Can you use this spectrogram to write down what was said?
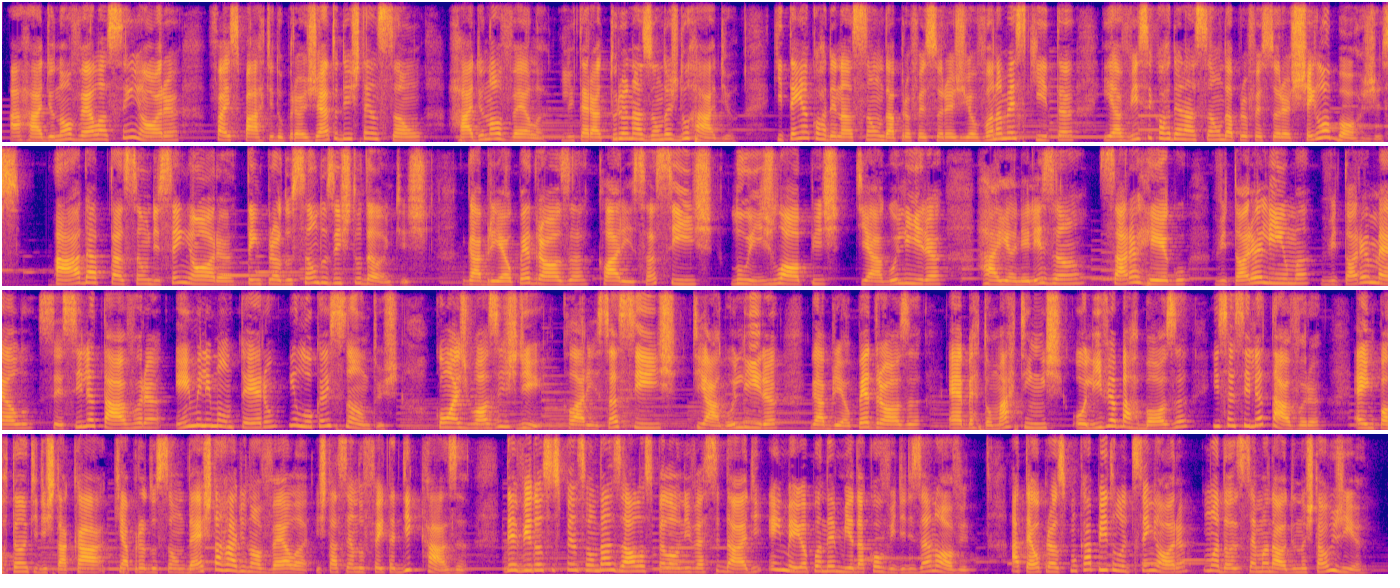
A radionovela Senhora faz parte do projeto de extensão Radionovela Literatura nas Ondas do Rádio, que tem a coordenação da professora Giovana Mesquita e a vice-coordenação da professora Sheila Borges. A adaptação de Senhora tem produção dos estudantes Gabriel Pedrosa, Clarissa Assis, Luiz Lopes, Tiago Lira, Rayane Elisan, Sara Rego, Vitória Lima, Vitória Melo, Cecília Távora, Emily Monteiro e Lucas Santos, com as vozes de Clarissa Assis, Tiago Lira, Gabriel Pedrosa, Eberton Martins, Olivia Barbosa e Cecília Távora. É importante destacar que a produção desta radionovela está sendo feita de casa, devido à suspensão das aulas pela universidade em meio à pandemia da Covid-19. Até o próximo capítulo de Senhora, uma dose semanal de nostalgia.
